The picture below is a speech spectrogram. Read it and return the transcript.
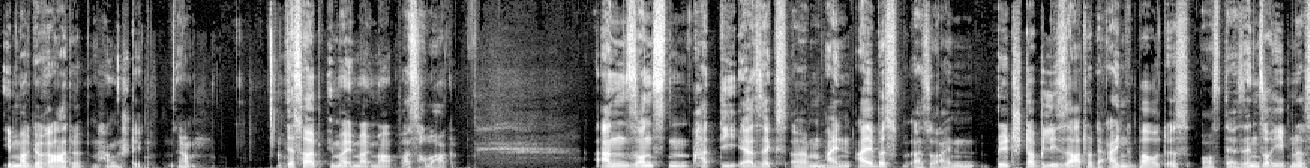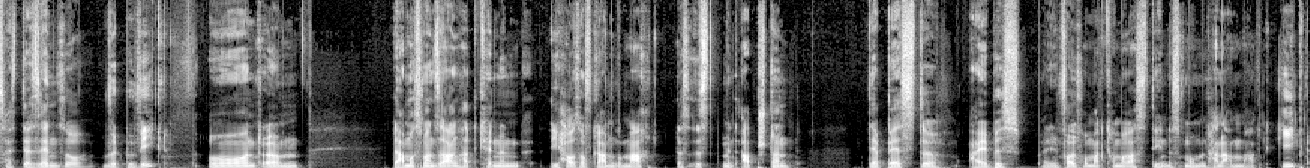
immer gerade im Hang steht. Ja. Deshalb immer, immer, immer Wasserwaage. Ansonsten hat die R6 ähm, einen IBIS, also einen Bildstabilisator, der eingebaut ist auf der Sensorebene. Das heißt, der Sensor wird bewegt und ähm, da muss man sagen, hat Canon die Hausaufgaben gemacht. Das ist mit Abstand der beste IBIS bei den Vollformatkameras, den es momentan am Markt gibt.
